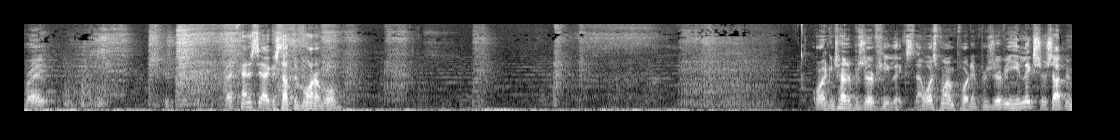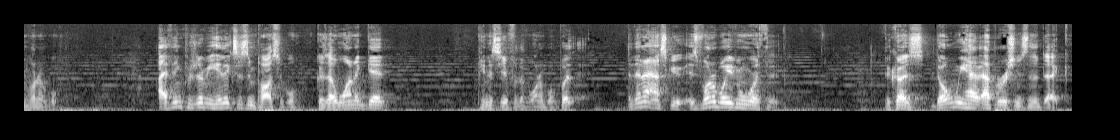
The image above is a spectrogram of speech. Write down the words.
Right? If I Panacea, I can stop the vulnerable. Or I can try to preserve Helix. Now, what's more important, preserving Helix or stopping vulnerable? I think preserving Helix is impossible because I want to get Panacea for the vulnerable. But and then I ask you, is vulnerable even worth it? Because don't we have apparitions in the deck?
